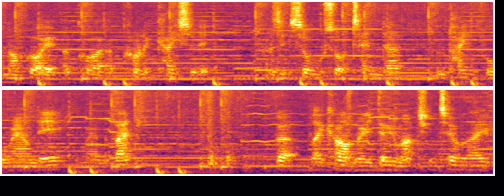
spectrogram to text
and I've got a, quite a chronic case of it because it's all sort of tender and painful around here, around the back. But they can't really do much until they've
